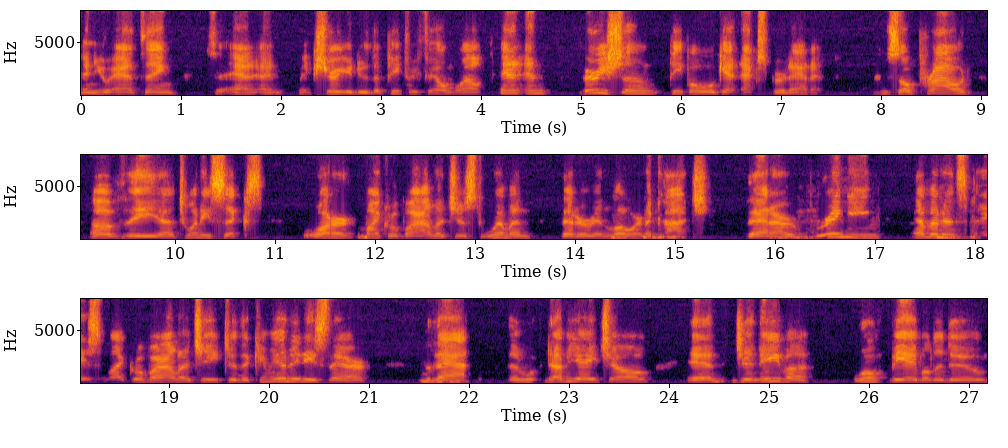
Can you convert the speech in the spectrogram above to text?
and you add things and, and make sure you do the petri film well. And, and very soon people will get expert at it. I'm so proud of the uh, 26 water microbiologist women that are in lower Nyakach that are bringing evidence based microbiology to the communities there that the WHO in Geneva won't be able to do,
